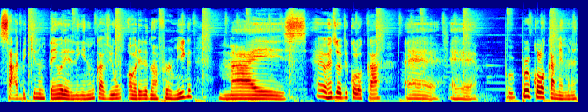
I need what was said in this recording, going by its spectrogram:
sabe que não tem orelha. Ninguém nunca viu a orelha de uma formiga, mas eu resolvi colocar é, é, por, por, colocar mesmo, né?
